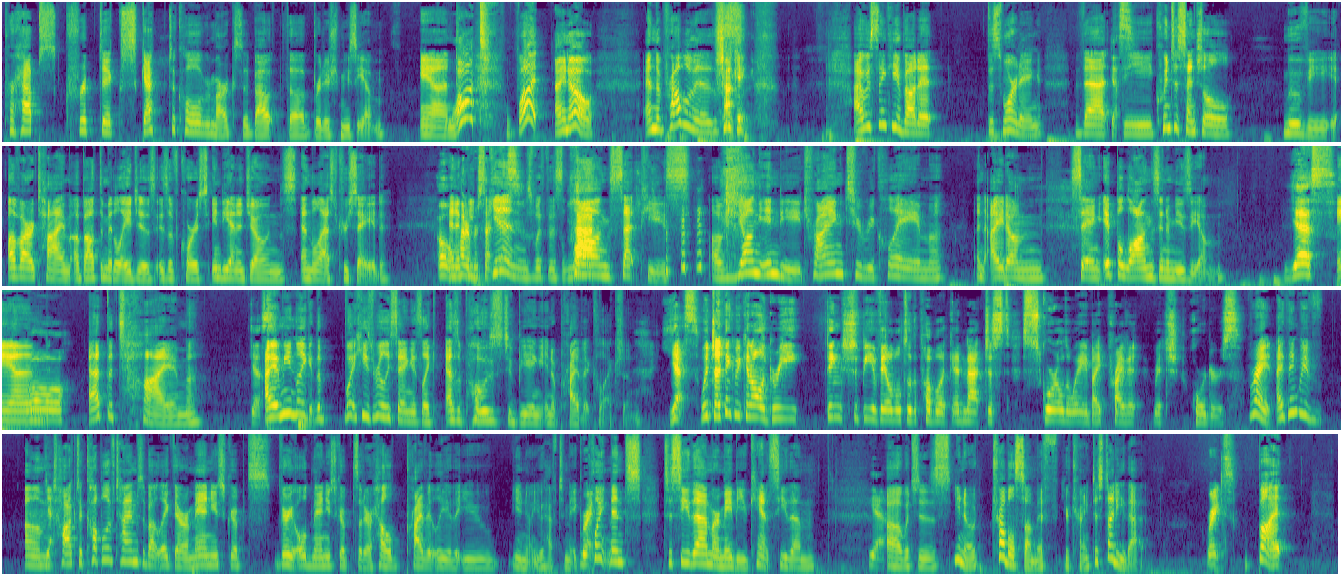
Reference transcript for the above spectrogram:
perhaps cryptic, skeptical remarks about the British Museum. And What? what? I know. And the problem is Shocking. I was thinking about it this morning that Yes. the quintessential movie of our time about the Middle Ages is, of course, Indiana Jones and the Last Crusade. Oh, And it 100%. begins yes. with this long set piece of young Indy trying to reclaim an item saying it belongs in a museum. Yes. And oh, at the time, yes. I mean, like, the what he's really saying is, like, as opposed to being in a private collection. yes, which I think we can all agree things should be available to the public and not just squirreled away by private rich hoarders. Right. I think we've um, Yeah. talked a couple of times about like there are manuscripts, very old manuscripts that are held privately that you you know you have to make Right. appointments to see them, or maybe you can't see them, Yeah. uh, which is you know troublesome if you're trying to study that. right. But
